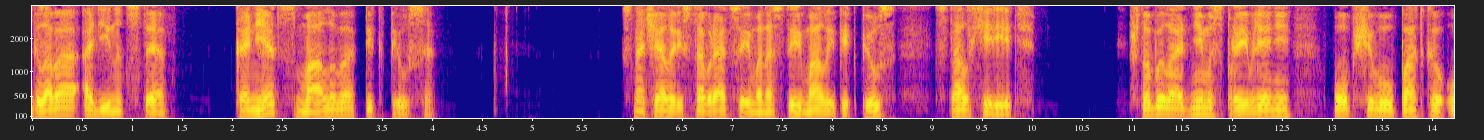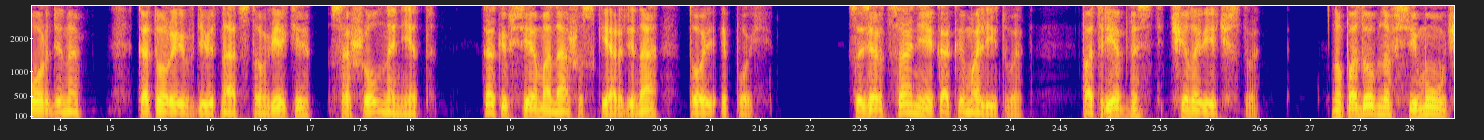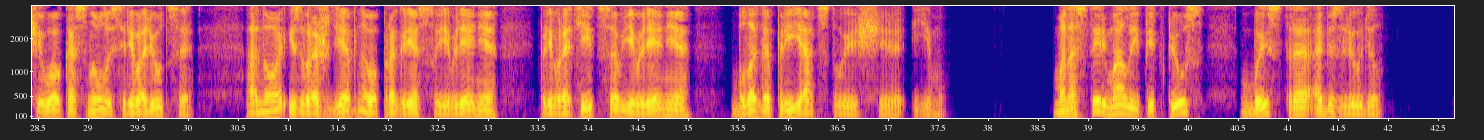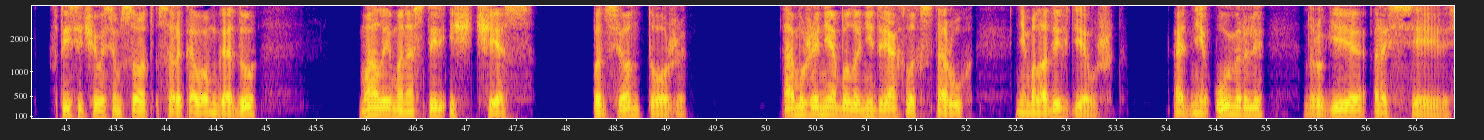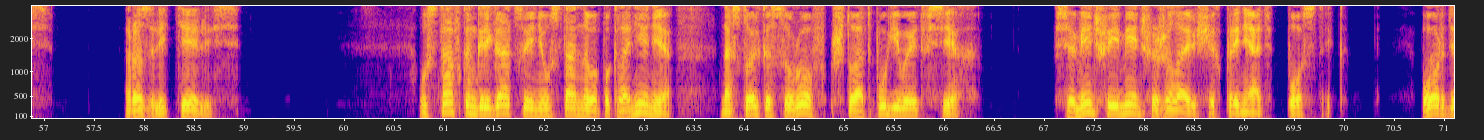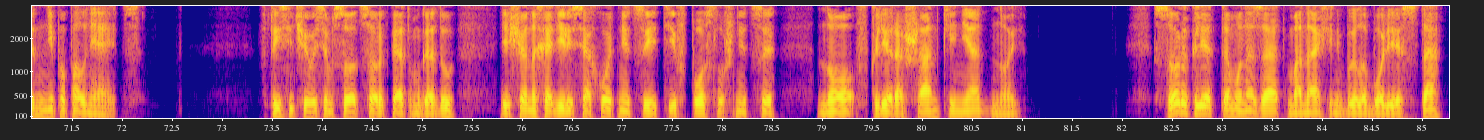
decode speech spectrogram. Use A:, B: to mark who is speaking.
A: Глава одиннадцатая. Конец Малого Пикпюса. С начала реставрации монастырь Малый Пикпюс стал хереть, что было одним из проявлений общего упадка ордена, который в XIX веке сошел на нет, как и все монашеские ордена той эпохи. Созерцание, как и молитва, — потребность человечества — но подобно всему, чего коснулась революция, оно из враждебного прогрессу явления превратится в явление, благоприятствующее ему. Монастырь Малый Пикпюс быстро обезлюдил. В 1840 году Малый монастырь исчез, пансион тоже. Там уже не было ни дряхлых старух, ни молодых девушек. Одни умерли, другие рассеялись, разлетелись. Устав конгрегации неустанного поклонения настолько суров, что отпугивает всех. Все меньше и меньше желающих принять постриг. Орден не пополняется. В 1845 году еще находились охотницы идти в послушницы, но в Клерошанке ни одной. Сорок лет тому назад монахинь было более ста,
